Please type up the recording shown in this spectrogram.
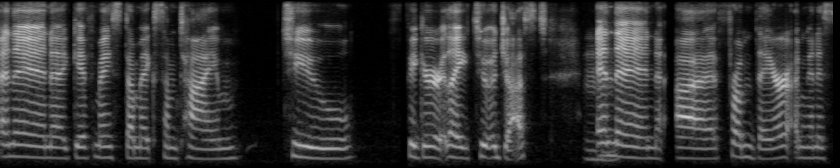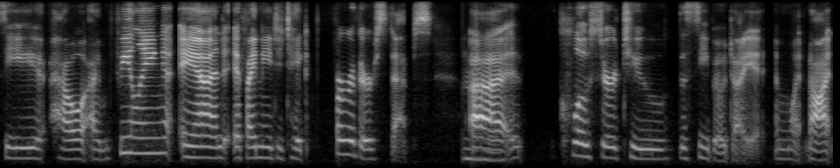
and then uh, give my stomach some time to figure like to adjust. Mhm. and then uh, from there i'm going to see how i'm feeling and if i need to take further steps Mhm. uh, closer to the SIBO diet and whatnot.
